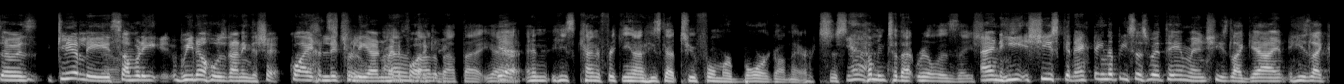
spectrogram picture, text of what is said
so it's clearly Yeah. somebody we know who's running the ship quite That's literally true. and metaphorically about that. Yeah. Yeah. and he's kind of freaking out. He's got two former Borg on there. It's just Yeah. coming to that realization. and he she's connecting the pieces with him and she's like yeah and he's like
